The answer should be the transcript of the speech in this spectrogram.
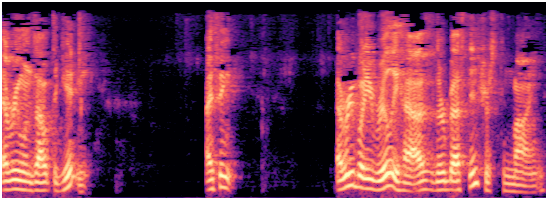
everyone's out to get me. I think everybody really has their best interest in mind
